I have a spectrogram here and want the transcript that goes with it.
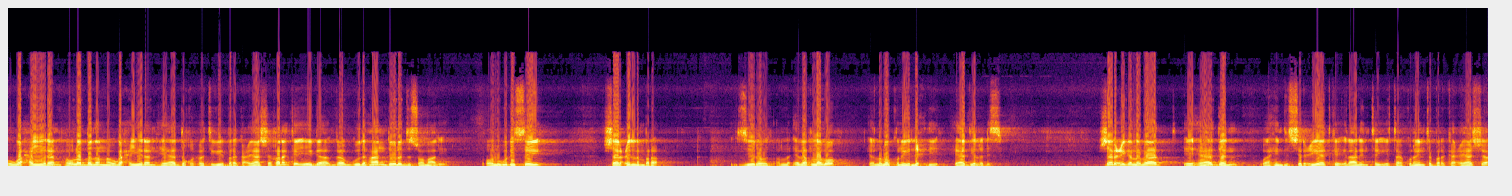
uga xayiran howlo badanna uga xayiran hay'adda qaxootiga barakacyaasha qaranka iyo guud ahaan dowladda soomaaliya oo lagu dhisay sharci lamber zero eber labo iyo laba kun iyo lixdii hay'addii la dhisay. Sharciga labaad ee hay'addan waa hindis sharciyeedka ilaalinta iyo taakulaynta barakacyaasha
